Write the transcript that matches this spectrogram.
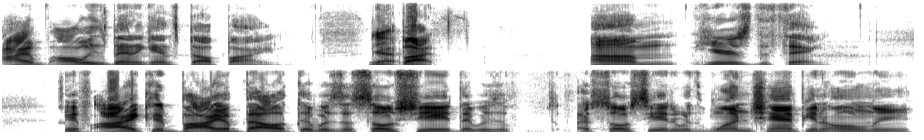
I've always been against belt buying, Yeah. but um, here's the thing: if I could buy a belt that was associated that was associated with one champion only,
